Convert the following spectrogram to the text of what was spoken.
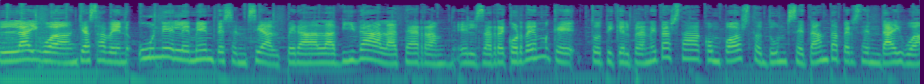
L'aigua, ja saben, un element essencial per a la vida a la Terra. Els recordem que, tot i que el planeta està compost d'un 70% d'aigua,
